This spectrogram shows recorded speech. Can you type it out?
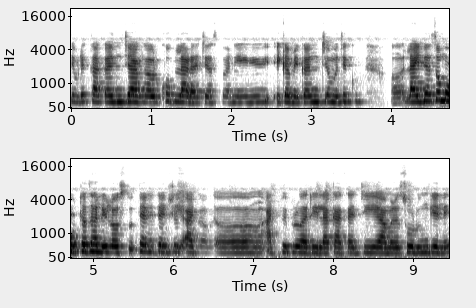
तेवढे काकांच्या अंगावर खूप लाडाचे असतो आणि एकमेकांच्या म्हणजे खूप लाईनीचं मोठं झालेलं असतो त्या त्यांची आठ आठ फेब्रुवारीला काकाजी आम्हाला सोडून गेले.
